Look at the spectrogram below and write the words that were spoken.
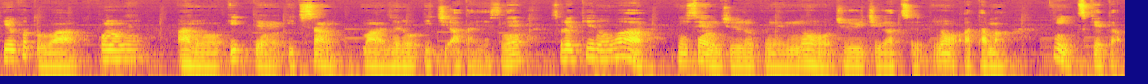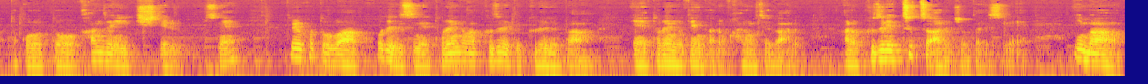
っていうことは、ここのね、あの、1.13、まあ、01あたりですね。それっていうのは、2016年の11月の頭につけたところと完全に一致してるんですね。ということは、ここでですね、トレンドが崩れてくれれば、えトレンド転換の可能性がある。あの、崩れつつある状態ですね。今、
